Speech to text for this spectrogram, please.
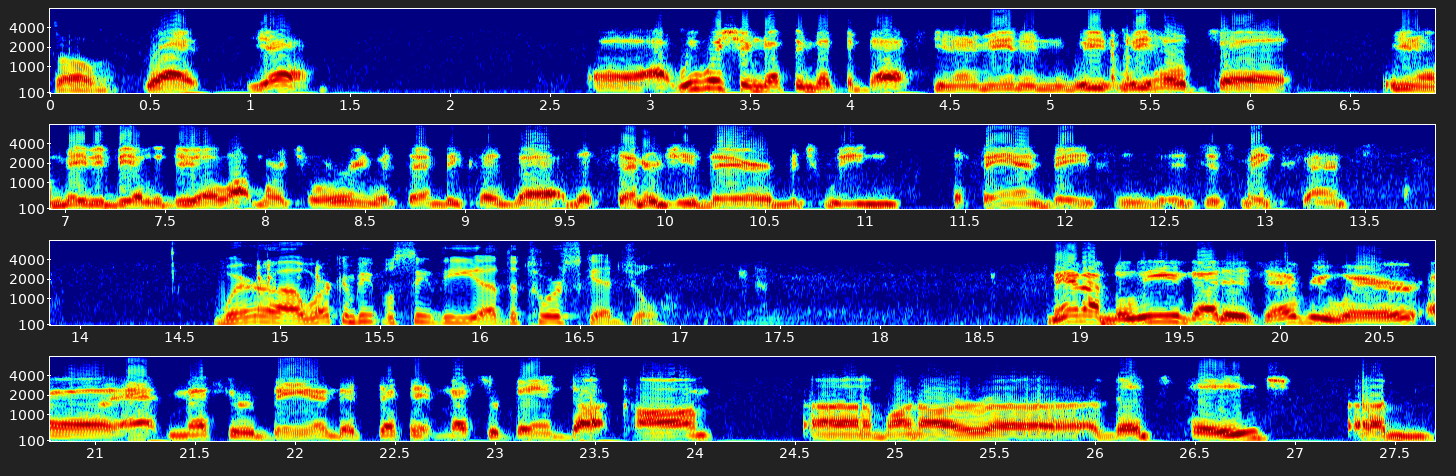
So Right. Yeah. Uh, we wish him nothing but the best. You know what I mean? And we we hope to, you know, maybe be able to do a lot more touring with them because uh, the synergy there between the fan bases it just makes sense. Where uh, where can people see the uh, the tour schedule? Man, I believe that is everywhere uh, at Messer Band. That's definitely at messerband.com um, on our uh, events page. Um,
